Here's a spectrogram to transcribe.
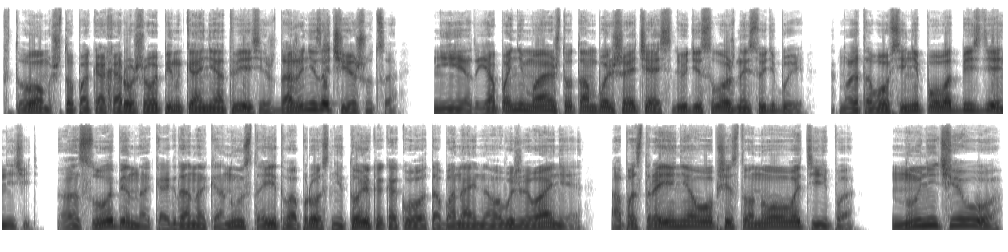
В том, что пока хорошего пинка не отвесишь, даже не зачешутся. Нет, я понимаю, что там большая часть люди сложной судьбы, но это вовсе не повод бездельничать. Особенно, когда на кону стоит вопрос не только какого-то банального выживания, а построения общества нового типа. Ну ничего,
